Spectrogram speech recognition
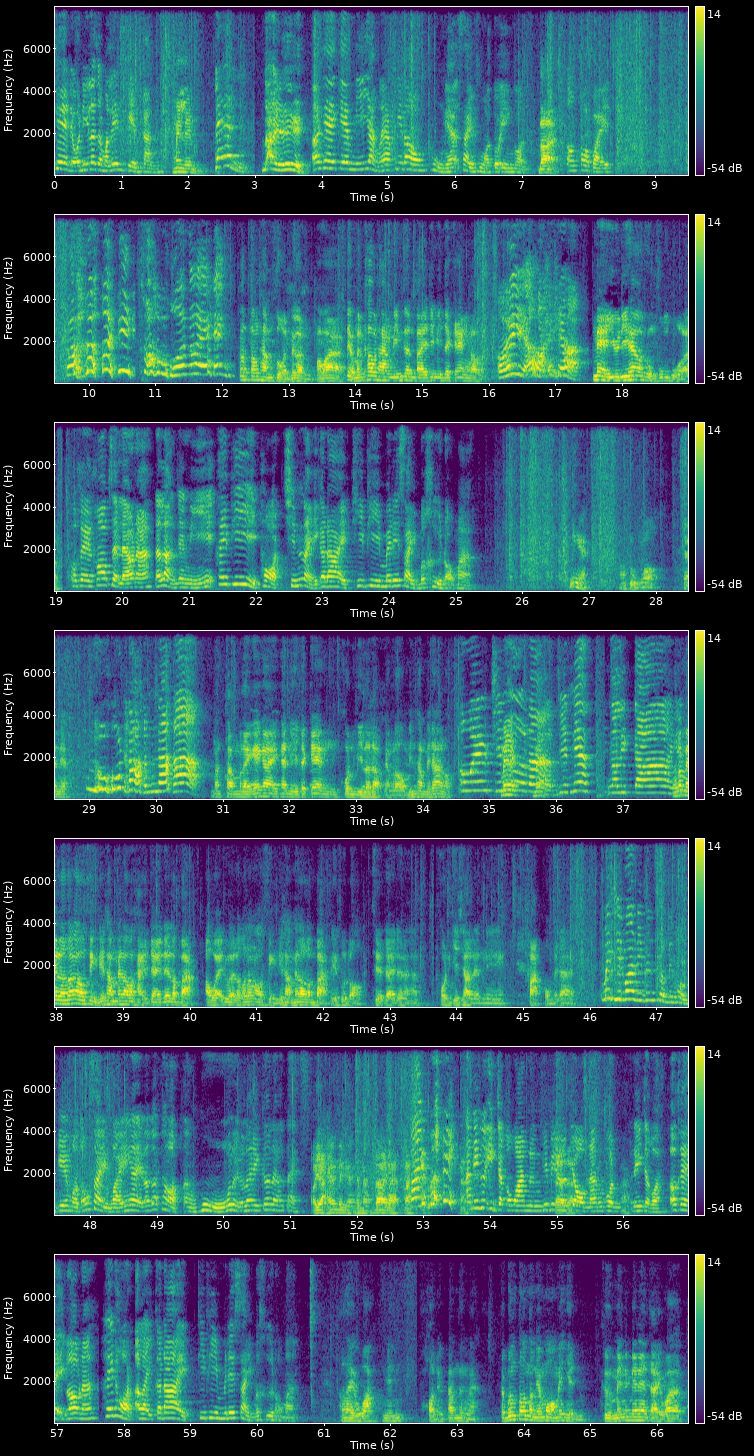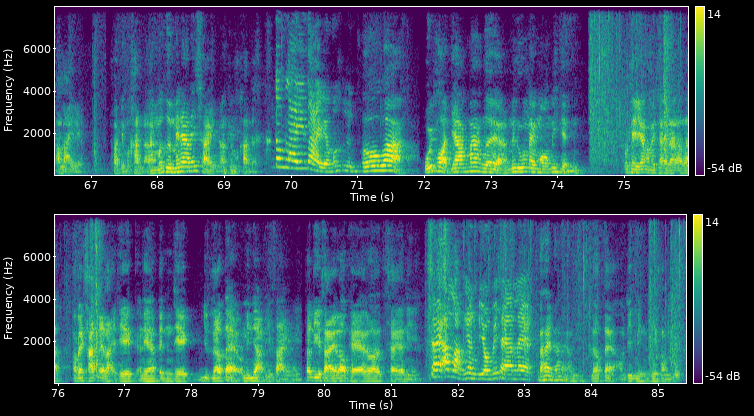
เค เดี๋ยววันนี้เราจะมาเล่นเกมกัน ไม่เล่น เล่น ได้ดิโอเค เกมนี้อย่างแรกพี่เราเอาถุงเนี้ยใส่หัวตัวเองก่อน ได้ ต้องครอบไว้ก็ ครอบหัวตัวเองก็ต้องทำสวนไปก่อน เพราะว่าเดี๋ยวมันเข้าทางมิ้นเกินไปที่มิ้นจะแกล้งเรา เฮ้ยอะไรอะ แม่อยู่ดีให้เอาถุงคลุมหัว โอเค ครอบเสร็จแล้วนะ แล้วหลังจากนี้ให้พี่ถอดชิ้นไหนก็ได้ ที่พี่ไม่ได้ใส่เมื่อคืนออกมา นี่ไง เอาถุงออกแค่เนี้ยรู้ ทันนะมันทำอะไรง่ายๆแค่นี้จะแกล้งคนมีระดับอย่างเรามิ้นทำไม่ได้หรอก ทำไมชิ้นแม่อื่นแม่ อะชิ้นเนี้ยนาฬิกาแล้วทำไมเราต้องเอาสิ่งที่ทำให้เราหายใจได้ลำบากเอาไว้ด้วยเราก็ต้องเอาสิ่งที่ทำให้เราลำบากที่สุดออกเสียใจด้วยนะครับคนคิดชาเลนจ์นี้ฝากผมไม่ได้ ไม่คิดว่านี่เป็นส่วนหนึ่งของเกมเหรอต้องใส่ไว้ไง แล้วก็ถอดต่างหูหรืออะไรก็แล้วแต่ เอาอยากให้มันเป็นอย่างนั้นใช่ไหมได้ได้มา ไม่ไม่อันนี้คืออีกจักรวาลหนึ่งที่พี่ได้เอิร์ธได้ยอมนะทุกคนอะ อันนี้จักรวาลโอเค อีกรอบนะ ให้ถอดอะไรก็ได้ที่พี่ไม่ได้ใส่เมื่อคืนออกมา อะไรวะมิ้นขอนึกแป๊บหนึ่งนะ แต่เบื้องต้นตอนนี้มองไม่เห็น คือไม่ไม่แน่ใจว่าอะไรอะถอดเข็มขัดแล้วกันเมื่อคืนไม่น่าได้ใส่เนอะเข็มขัดอะกำไรใส่อะเมื่อคืน เออว่าอุ้ยถอดยากมากเลยอะไม่รู้ทำไมมองไม่เห็น โอเคยังเอาไปใช้ได้แล้วล่ะเอาไปคัดหลายๆเทค อันเนี้ยเป็นเทคแล้วแต่ว่ามินอยากดีไซน์ไงถ้าดีไซน์ให้เราแพ้ก็ใช้อันนี้ ใช้อันหลังอย่างเดียวไม่ใช้อันแรก ได้ได้เอาดิแล้วแต่เอาที่มินมีความสุข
